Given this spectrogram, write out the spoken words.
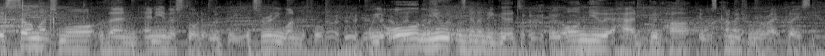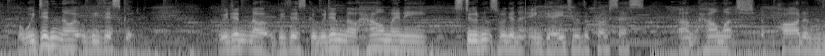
It's so much more than any of us thought it would be. It's really wonderful. We all knew it was going to be good. We all knew it had good heart. It was coming from the right place. But we didn't know it would be this good. We didn't know it would be this good. We didn't know how many students were going to engage with the process, um, how much a part of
